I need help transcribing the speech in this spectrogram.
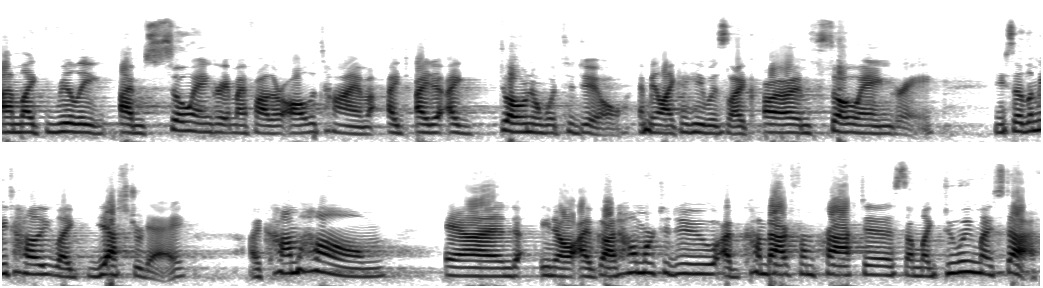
I'm like really. I'm so angry at my father all the time. I, I, I don't know what to do. I mean, like he was like, "I'm so angry." And he said, "Let me tell you. Like yesterday, I come home." And you know i've got homework to do. I've come back from practice. I'm like doing my stuff.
